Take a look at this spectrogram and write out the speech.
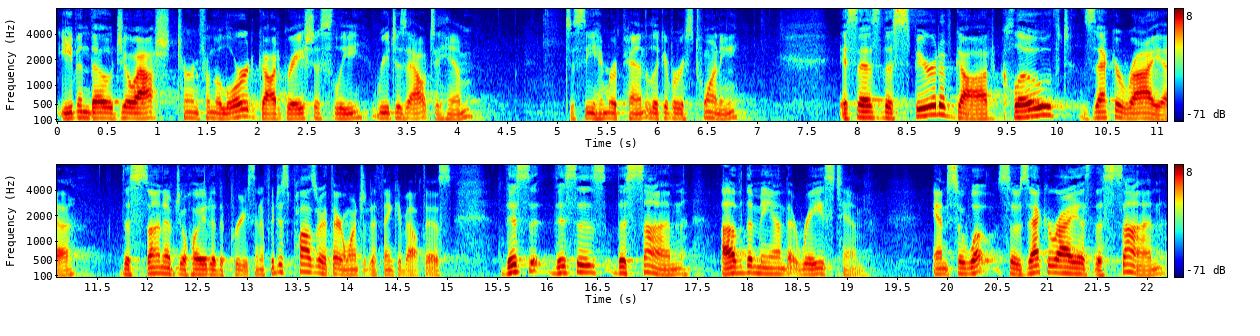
Even though Joash turned from the Lord, God graciously reaches out to him to see him repent. Look at verse 20. It says, The Spirit of God clothed Zechariah, the son of Jehoiada the priest. And if we just pause right there, I want you to think about this. This, this is the son of the man that raised him. And so, what, so Zechariah is the son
